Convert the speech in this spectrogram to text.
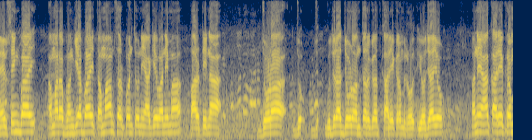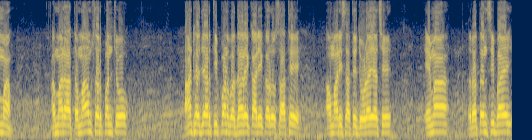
નેવસિંહભાઈ, અમારા ભંગિયાભાઈ તમામ સરપંચોની આગેવાનીમાં પાર્ટીના જોડા ગુજરાત જોડો અંતર્ગત કાર્યક્રમ યોજાયો. અને આ કાર્યક્રમમાં અમારા તમામ સરપંચો આઠ હજારથી પણ વધારે કાર્યકરો સાથે અમારી સાથે જોડાયા છે. એમાં રતનસિંહભાઈ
